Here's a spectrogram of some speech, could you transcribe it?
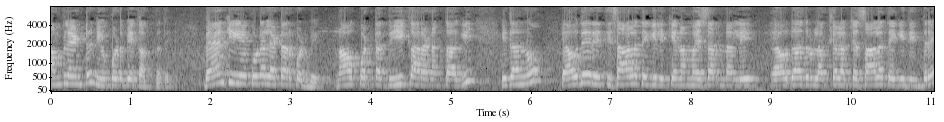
ಕಂಪ್ಲೇಂಟ್ ನೀವು ಕೊಡಬೇಕಾಗ್ತದೆ. ಬ್ಯಾಂಕಿಗೆ ಕೂಡ ಲೆಟರ್ ಕೊಡಬೇಕು. ನಾವು ಕೊಟ್ಟದ್ದು ಈ ಕಾರಣಕ್ಕಾಗಿ ಇದನ್ನು ಯಾವುದೇ ರೀತಿ ಸಾಲ ತೆಗಿಲಿಕ್ಕೆ ನಮ್ಮ ಹೆಸರಿನಲ್ಲಿ ಯಾವುದಾದ್ರೂ ಲಕ್ಷ ಲಕ್ಷ ಸಾಲ ತೆಗೆದಿದ್ರೆ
